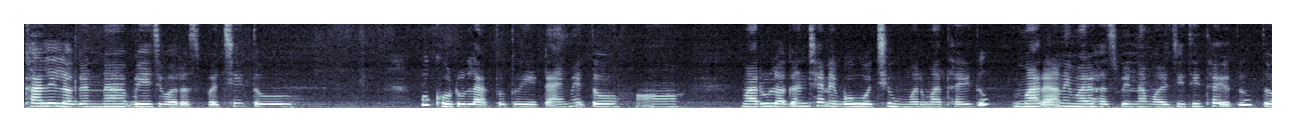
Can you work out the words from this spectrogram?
ખાલી લગ્નના બે જ વર્ષ પછી તો બહુ ખોટું લાગતું હતું એ ટાઈમે. તો મારું લગ્ન છે ને બહુ ઓછી ઉંમરમાં થયું હતું. મારા અને મારા હસબન્ડના મરજીથી થયું હતું, તો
